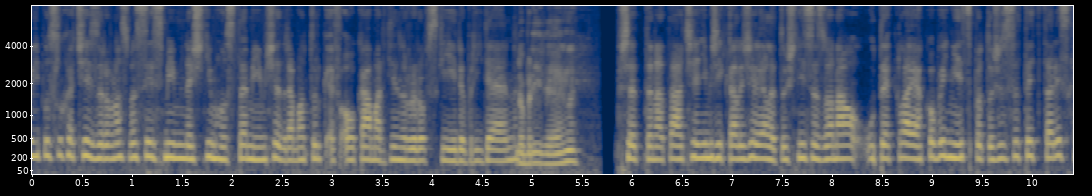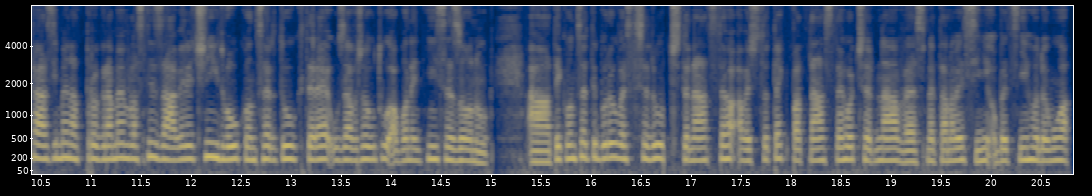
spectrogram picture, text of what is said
Milí posluchači, zrovna jsme si s mým dnešním hostem, jímž dramaturg FOK Martin Rudovský. Dobrý den. Dobrý den. Před natáčením říkali, že letošní sezona utekla jakoby nic, protože se teď tady scházíme nad programem vlastně závěrečných dvou koncertů, které uzavřou tu abonentní sezonu. A ty koncerty budou ve středu 14. a ve čtvrtek 15. června ve Smetanově síni obecního domu a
